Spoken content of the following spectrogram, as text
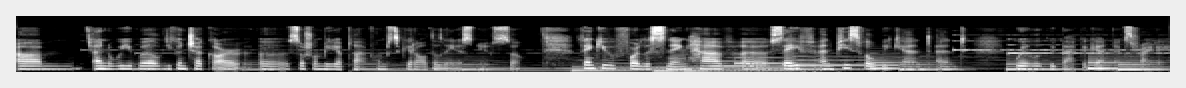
Um, and we will, you can check our uh, social media platforms to get all the latest news. So thank you for listening. Have a safe and peaceful weekend, and we will be back again next Friday.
